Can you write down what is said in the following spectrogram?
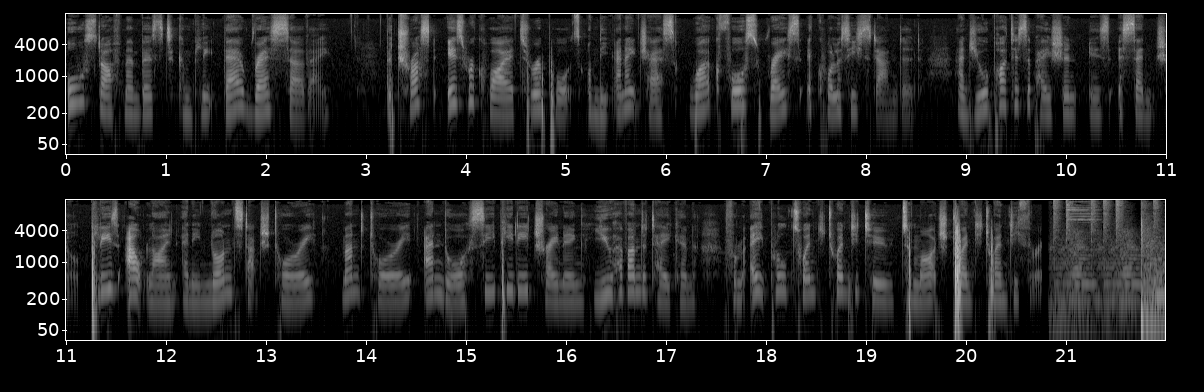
all staff members to complete their WRES survey. The Trust is required to report on the NHS Workforce Race Equality Standard, and your participation is essential. Please outline any non-statutory, mandatory and or CPD training you have undertaken from April 2022 to March 2023.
